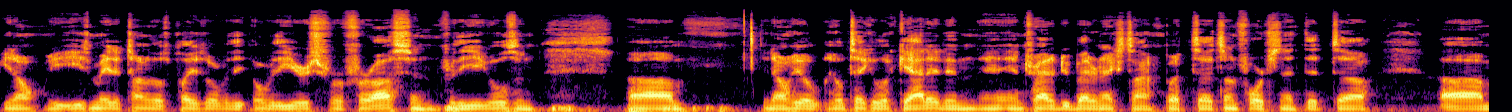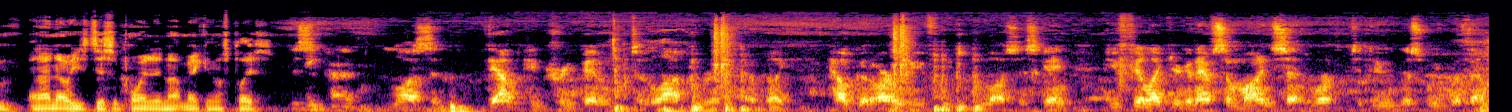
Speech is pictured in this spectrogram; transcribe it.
you know he, he's made a ton of those plays over the over the years for, for us and for the Eagles, and um, you know he'll he'll take a look at it and, and try to do better next time. But uh, it's unfortunate that, uh, um, and I know he's disappointed in not making those plays. This kind of loss that doubt can creep into the locker room of like how good are we if we lost this game. Do you feel like you're going to have some mindset work to do this week with them?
